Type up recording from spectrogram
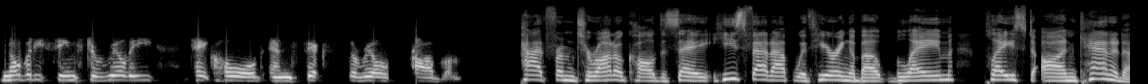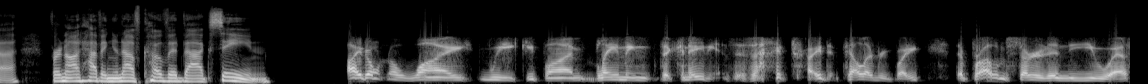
Nobody seems to really take hold and fix the real problem. Pat from Toronto called to say he's fed up with hearing about blame placed on Canada for not having enough COVID vaccine. I don't know why we keep on blaming the Canadians. As I tried to tell everybody, the problem started in the U.S.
